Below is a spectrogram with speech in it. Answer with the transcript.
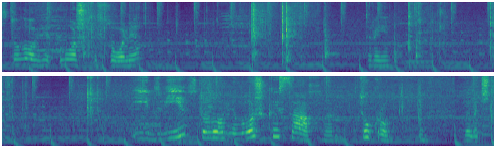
столові ложки солі. 3. І 2 столові ложки сахару, цукру. Вибачте.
